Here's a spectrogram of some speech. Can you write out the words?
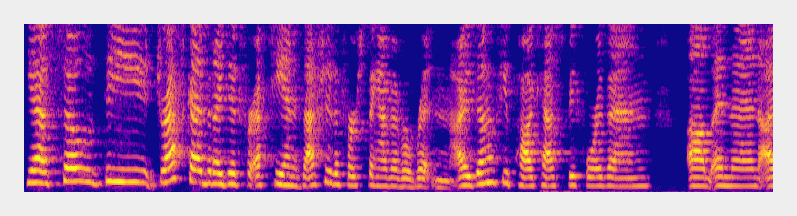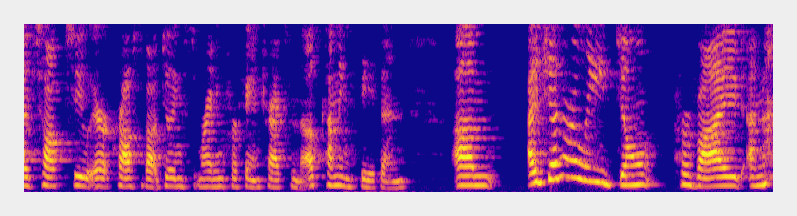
Yeah, so the draft guide that I did for FTN is actually the first thing I've ever written. I had done a few podcasts before then. Um, and then I've talked to Eric Cross about doing some writing for Fantrax in the upcoming season. Um, I generally don't provide. I'm not.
